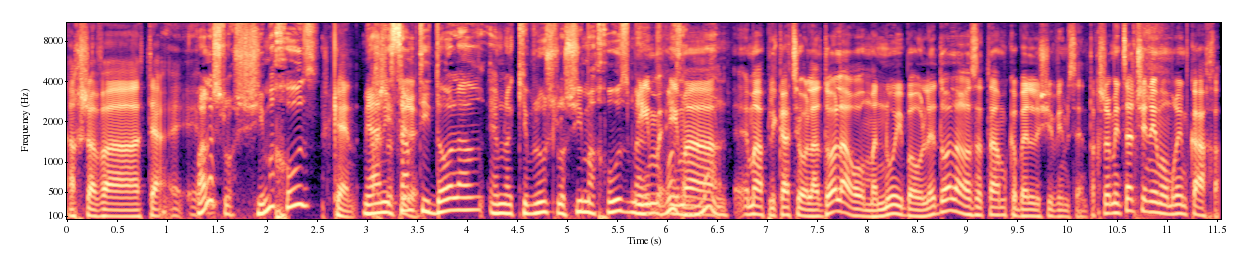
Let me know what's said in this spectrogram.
עכשיו, הת... אה, וואלה, 30 אחוז? כן. אני שמתי דולר, הם קיבלו 30 אחוז אם, מהגבול, אם, זה ה, המון. אם האפליקציה עולה דולר או מנוי בה עולה דולר אז אתה מקבל 70 סנט. עכשיו מצד שני הם אומרים ככה,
